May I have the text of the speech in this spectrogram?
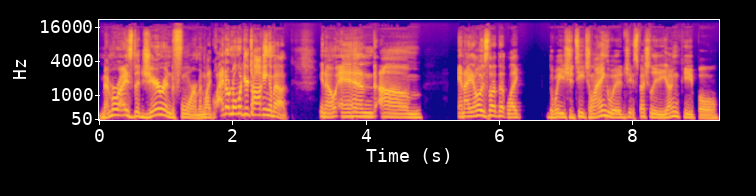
memorize the gerund form and like I don't know what you're talking about, you know. And um and I always thought that like the way you should teach language, especially to young people,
